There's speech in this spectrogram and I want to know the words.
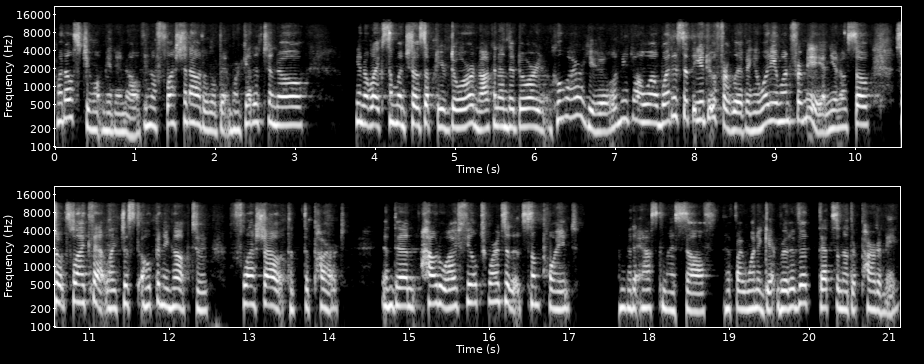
what else do you want me to know? You know, flesh it out a little bit more. Get it to know you know, like someone shows up to your door, knocking on the door, who are you? Let me know, well, what is it that you do for a living and what do you want from me? And, you know, so, so it's like that, like just opening up to flesh out the, the part. And then how do I feel towards it? At some point, I'm going to ask myself if I want to get rid of it, that's another part of me.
